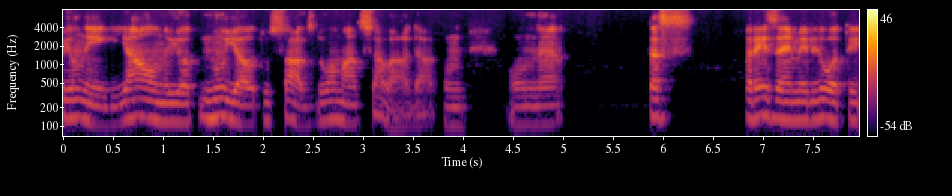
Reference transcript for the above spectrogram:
pilnīgi jaunu, jo nu jau tu sāc domāt savādāk. Un, un, eh, tas reizēm ir ļoti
